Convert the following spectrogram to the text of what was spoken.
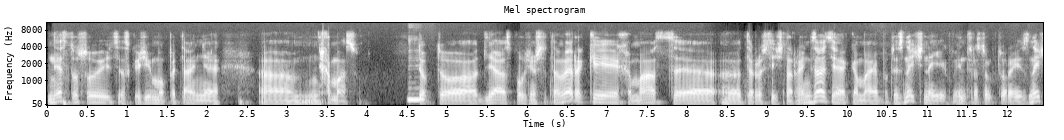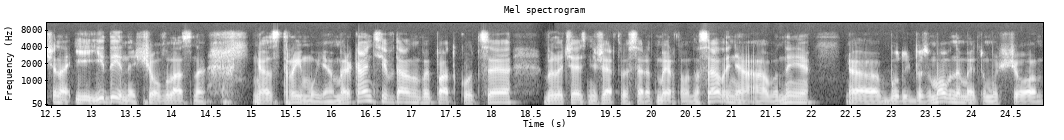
не стосуються, скажімо, питання е, Хамасу. Тобто для Сполучених Штатів Америки Хамас це е, терористична організація, яка має бути знищена, їх інфраструктура є знищена. І єдине, що власне е, стримує американців в даному випадку, це величезні жертви серед мирного населення. А вони е, будуть безумовними, тому що.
